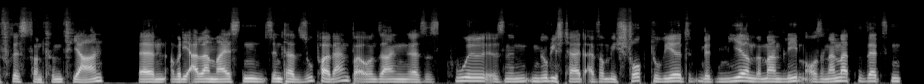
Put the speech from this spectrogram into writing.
Frist von fünf Jahren. Ähm, aber die allermeisten sind halt super dankbar und sagen, es ist cool, es ist eine Möglichkeit, einfach mich strukturiert mit mir und mit meinem Leben auseinanderzusetzen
